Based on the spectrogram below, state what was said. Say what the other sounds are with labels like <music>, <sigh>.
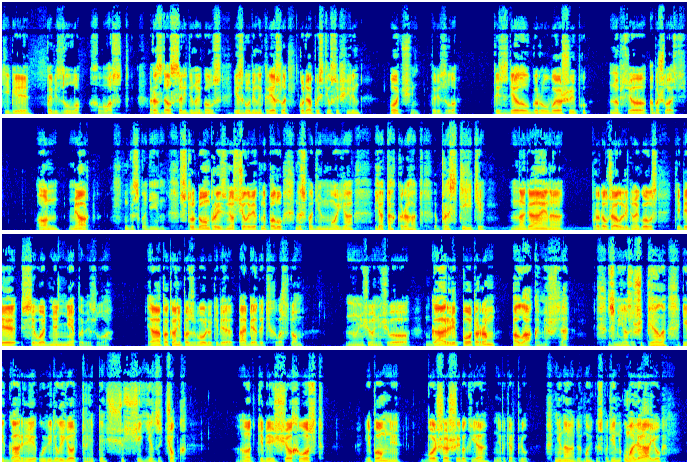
Тебе повезло, хвост. Раздался ледяной голос из глубины кресла, куда опустился Филин. Очень повезло. Ты сделал грубую ошибку, но все обошлось. Он мертв. — Господин, — с трудом произнес человек на полу, — господин мой, я... я так рад. Простите. — Нагайна, — продолжал ледяной голос, — тебе сегодня не повезло. Я пока не позволю тебе пообедать хвостом. Ну, ничего, ничего, Гарри Поттером полакомишься. Змея зашипела, и Гарри увидел ее трепещущий язычок. Вот тебе еще хвост. И помни, больше ошибок я не потерплю. — Не надо, мой господин, умоляю!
